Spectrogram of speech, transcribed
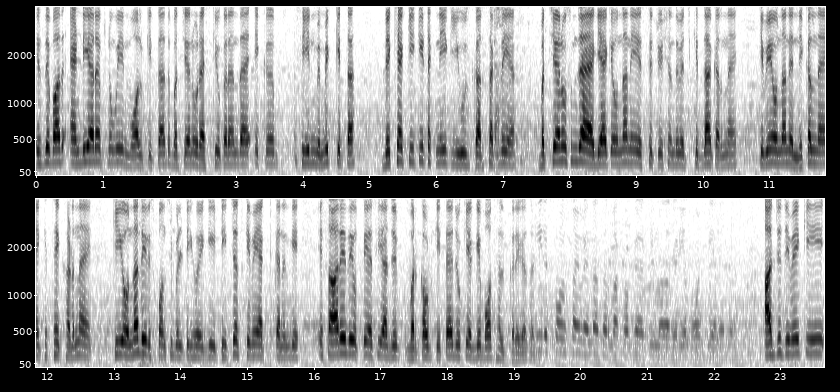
ਇਸ ਦੇ ਬਾਅਦ ਐਨਡੀਆਰਐਫ ਨੂੰ ਵੀ ਇਨਵੋਲਵ ਕੀਤਾ ਤੇ ਬੱਚਿਆਂ ਨੂੰ ਰੈਸਕਿਊ ਕਰਨ ਦਾ ਇੱਕ ਸੀਨ ਮਿਮਿਕ ਕੀਤਾ। ਦੇਖਿਆ ਕੀ ਕੀ ਟੈਕਨੀਕ ਯੂਜ਼ ਕਰ ਸਕਦੇ ਆ ਬੱਚਿਆਂ ਨੂੰ ਸਮਝਾਇਆ ਗਿਆ ਕਿ ਉਹਨਾਂ ਨੇ ਇਸ ਸਿਚੁਏਸ਼ਨ ਦੇ ਵਿੱਚ ਕਿੱਦਾਂ ਕਰਨਾ ਹੈ, ਕਿਵੇਂ ਉਹਨਾਂ ਨੇ ਨਿਕਲਣਾ ਹੈ, ਕਿੱਥੇ ਖੜਨਾ ਹੈ। ਕੀ ਉਹਨਾਂ ਦੀ ਰਿਸਪੌਂਸਿਬਿਲਟੀ ਹੋਏਗੀ? ਟੀਚਰਸ ਕਿਵੇਂ ਐਕਟ ਕਰਨਗੇ? ਇਹ ਸਾਰੇ ਦੇ ਉੱਤੇ ਅਸੀਂ ਅੱਜ ਵਰਕਆਊਟ ਕੀਤਾ ਹੈ ਜੋ ਕਿ ਅੱਗੇ ਬਹੁਤ ਹੈਲਪ ਕਰੇਗਾ ਸਾਡੀ। ਕੀ ਰਿਸਪੌਂਸ ਟਾਈਮ ਰਹਿੰਦਾ ਸਰ ਵੱਖ-ਵੱਖ ਟੀਮਾਂ ਦਾ ਜਿਹੜੀਆਂ ਪਹੁੰਚਦੀਆਂ ਨੇ ਸਰ ਅੱਜ ਜਿਵੇਂ ਕਿ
